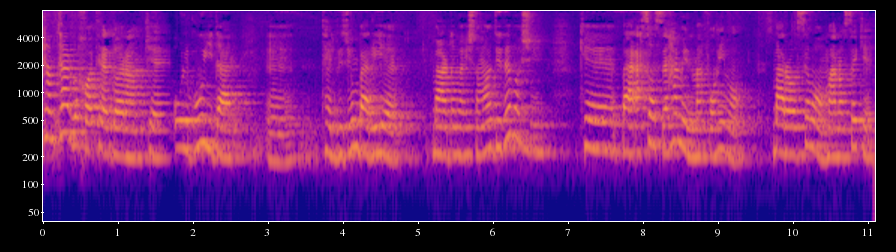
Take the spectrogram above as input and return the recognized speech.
کمتر به خاطر دارم که الگویی در تلویزیون برای مردم اجتماع دیده باشیم که بر اساس همین مفاهیم و مراسم و مناسک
